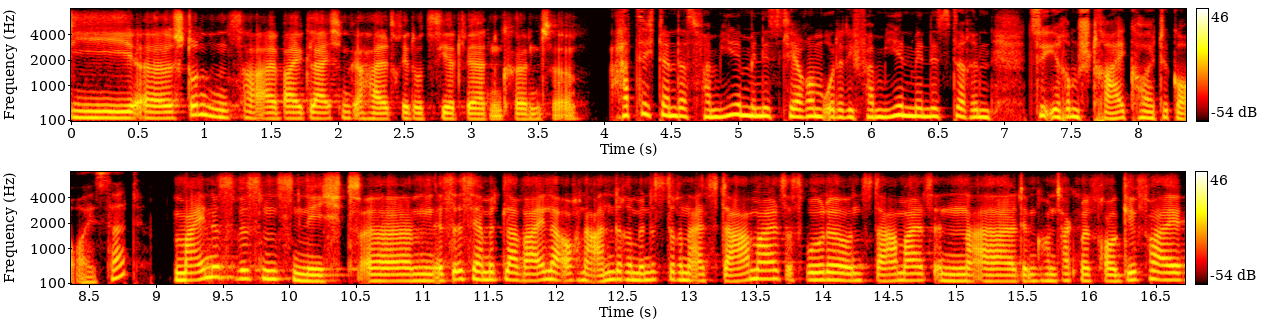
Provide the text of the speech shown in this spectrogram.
die äh, Stundenzahl bei gleichem Gehalt reduziert werden könnte. Hat sich denn das Familienministerium oder die Familienministerin zu Ihrem Streik heute geäußert? Meines Wissens nicht. Ähm, es ist ja mittlerweile auch eine andere Ministerin als damals. Es wurde uns damals in äh, dem Kontakt mit Frau Giffey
